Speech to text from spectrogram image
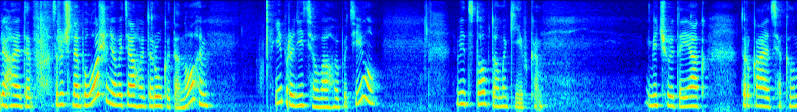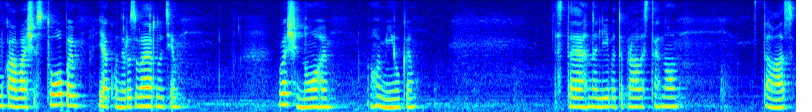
Лягаєте в зручне положення, витягуйте руки та ноги і пройдіться увагою по тілу від стоп до маківки. Відчуйте, як торкаються килимка ваші стопи, як вони розвернуті, ваші ноги, гомілки, стегна, ліве та праве стегно, таз,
